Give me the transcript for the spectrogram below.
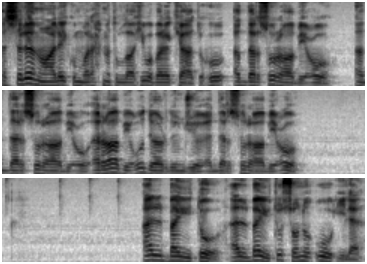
Esselamu aleyküm ve rahmetullahi ve berekatuhu. Eddersu rabi'u. Eddersu rabi'u. Er-rabi'u dördüncü. Eddersu rabi'u. El beytu. El beytu sonu u ile.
